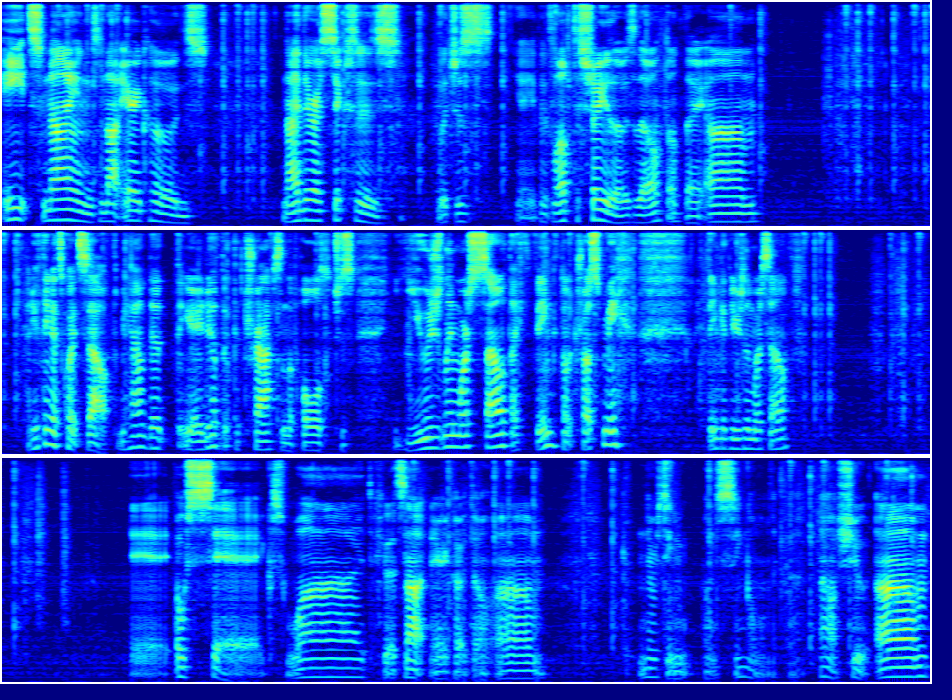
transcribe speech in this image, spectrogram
Eights, nines, not area codes. Neither are sixes, which is yeah, they'd love to show you those though, don't they? Um. I do think it's quite south. We have the, the I do have like the traps and the poles, which is usually more south, I think. Don't trust me. I think it's usually more south. Eh, oh six. What? Okay, that's not an area code though. Um never seen one single one like that. Oh shoot. Um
